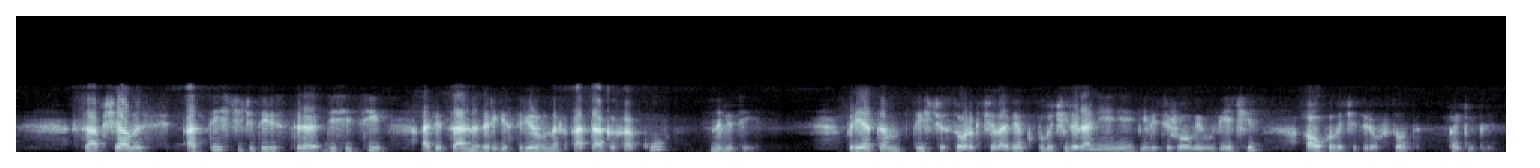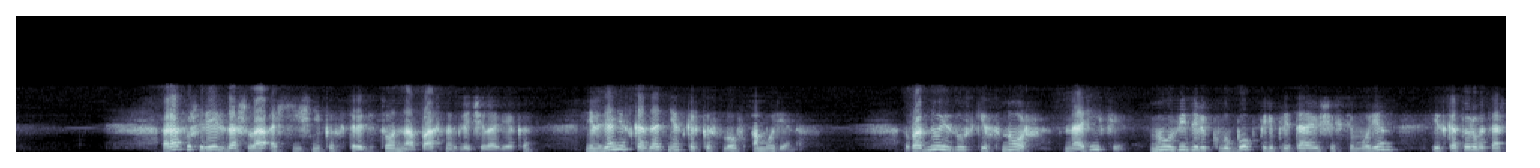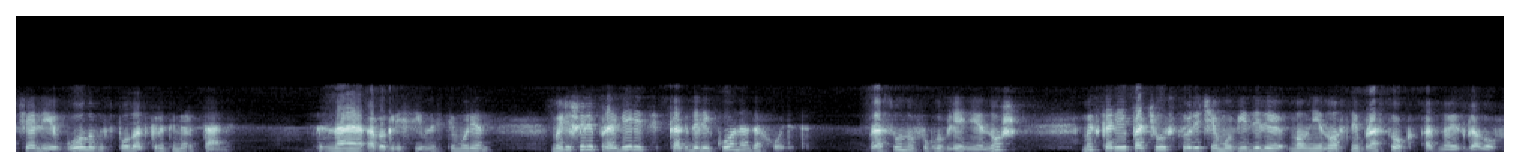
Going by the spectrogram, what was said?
сообщалось о 1410 официально зарегистрированных атаках акул на людей. При этом 1040 человек получили ранения или тяжелые увечья, а около 400 погибли. Раз уж речь зашла о хищниках, традиционно опасных для человека, нельзя не сказать несколько слов о муренах. В одной из узких нор на рифе мы увидели клубок переплетающихся мурен, из которого торчали их головы с полуоткрытыми ртами. Зная об агрессивности мурен, мы решили проверить, как далеко она заходит. Просунув углубление нож, мы скорее почувствовали, чем увидели молниеносный бросок одной из голов.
